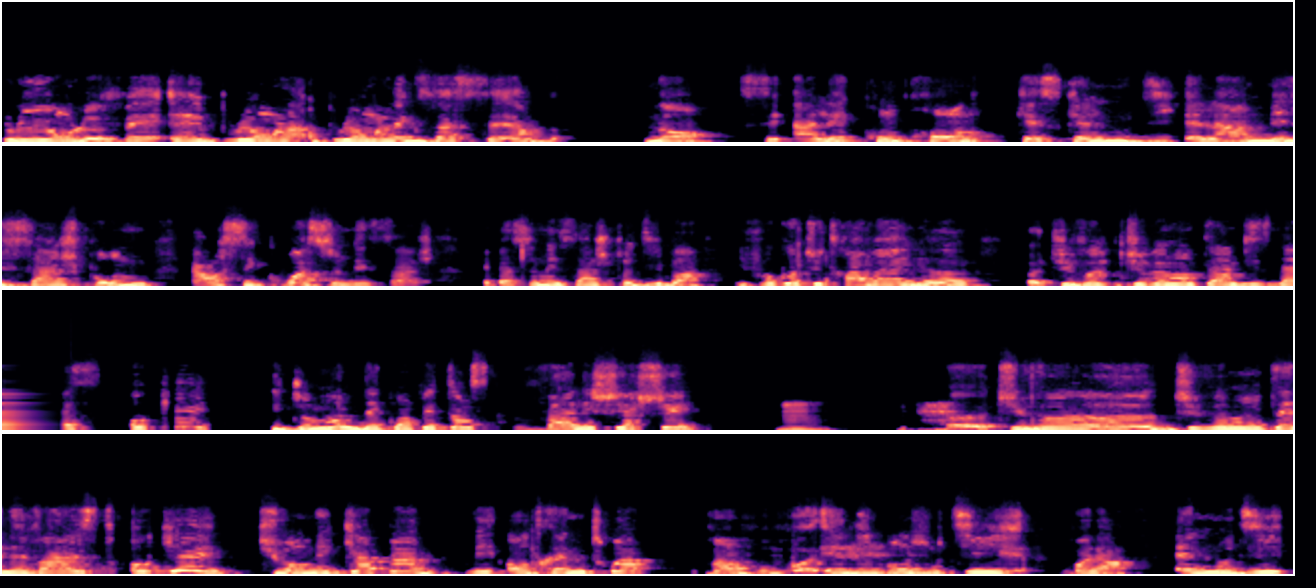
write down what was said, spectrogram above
plus on le fait et plus on, l'exacerbe. Non, c'est aller comprendre qu'est-ce qu'elle nous dit. Elle a un message pour nous. Alors, c'est quoi ce message? Eh bien, ce message te dit, ben, il faut que tu travailles, euh, tu, veux, tu veux monter un business? OK. Il te manque des compétences, va aller chercher. Hmm. Euh, tu, veux, euh, tu veux monter les vastes OK. Tu en es capable, mais entraîne-toi. et les bons outils, voilà. Elle nous dit,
